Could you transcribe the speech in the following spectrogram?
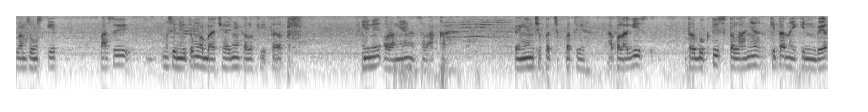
langsung skip pasti mesin itu ngebacanya kalau kita ini orangnya serakah pengen cepet-cepet ya. Apalagi terbukti setelahnya kita naikin bed.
